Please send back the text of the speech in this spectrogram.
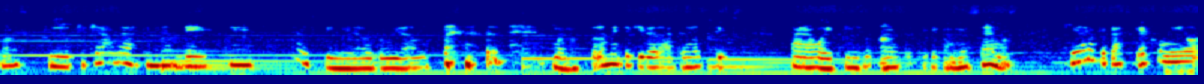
más. ¿Y qué quiero hablar de este de autocuidado? bueno, solamente quiero darte unos tips para hoy, pero antes de que comencemos quiero que practiques conmigo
